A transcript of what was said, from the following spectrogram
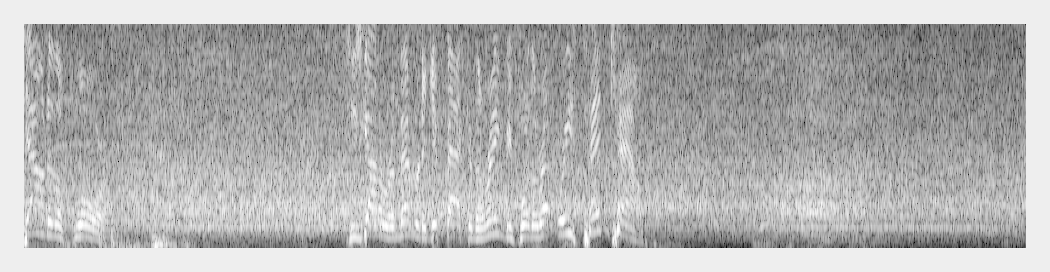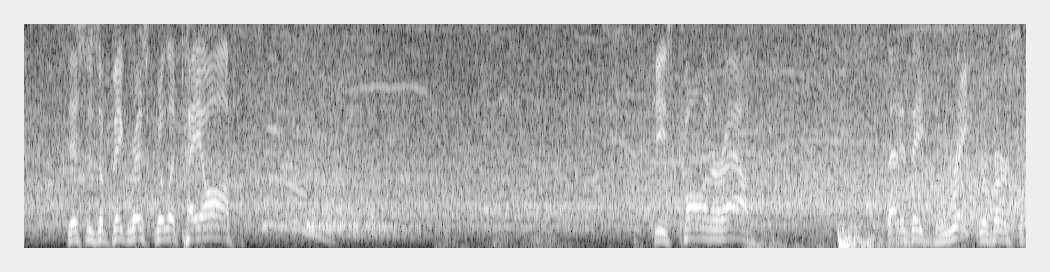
Down to the floor. She's got to remember to get back in the ring before the referee's 10 count. This is a big risk. Will it pay off? She's calling her out. That is a great reversal.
